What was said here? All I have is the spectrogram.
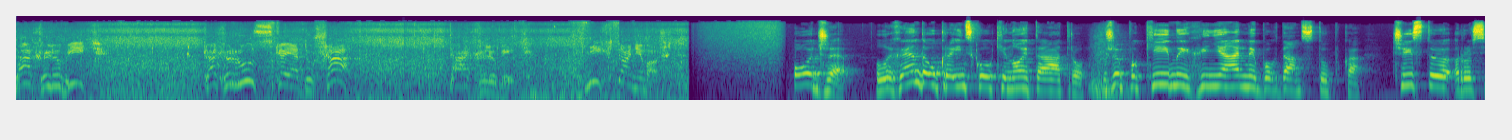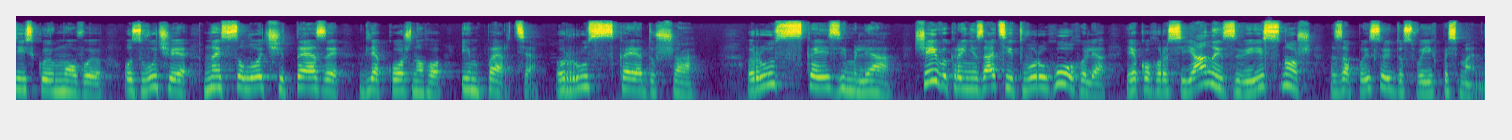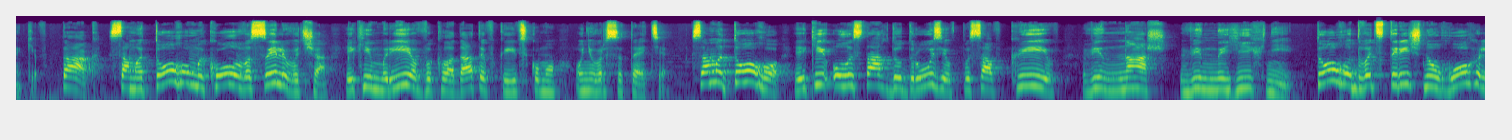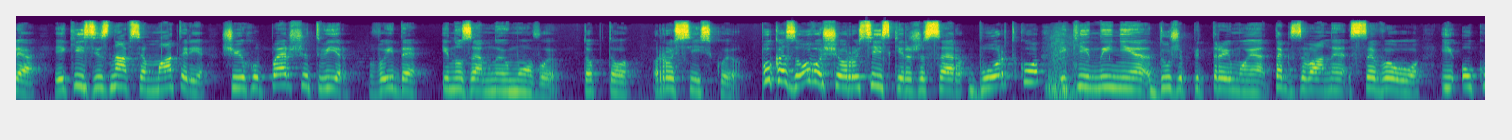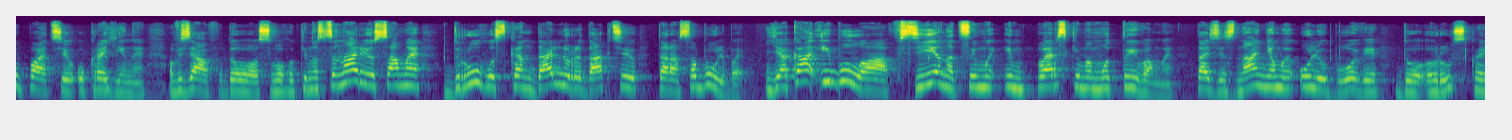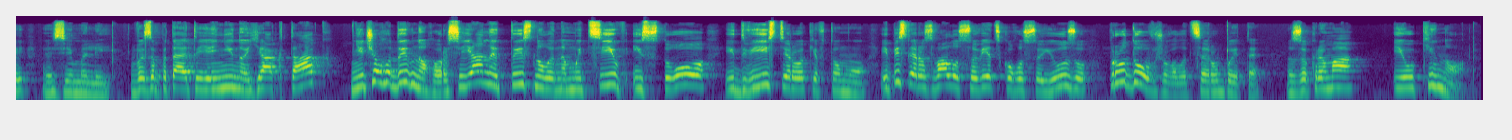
Так любить, как русская душа, так любить никто не может. Отже, легенда українського кіно і театру, вже покійний геніальний Богдан Ступка. Чистою російською мовою озвучує найсолодші тези для кожного імперця: Русская душа, русская земля. Ще й в екранізації твору Гоголя, якого росіяни, звісно ж, записують до своїх письменників. Так, саме того Миколу Васильовича, який мріяв викладати в Київському університеті. Саме того, який у листах до друзів писав Київ, він наш, він не їхній. Того 20-річного Гоголя, який зізнався матері, що його перший твір вийде іноземною мовою, тобто російською. Показово, що російський режисер Бортко, який нині дуже підтримує так зване СВО і окупацію України, взяв до свого кіносценарію саме другу скандальну редакцію Тараса Бульби, яка і була всіяна цими імперськими мотивами та зізнаннями у любові до руської землі. Ви запитаєте Яніно, як так? Нічого дивного, росіяни тиснули на митців і 100, і 200 років тому, і після розвалу Совєтського Союзу продовжували це робити, зокрема і у кіно.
